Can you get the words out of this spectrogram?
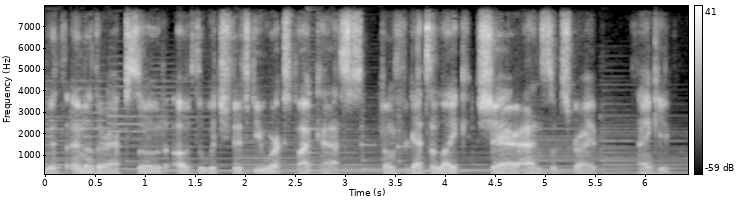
with another episode of the Which 50 Works podcast. Don't forget to like, share, and subscribe. Thank you.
